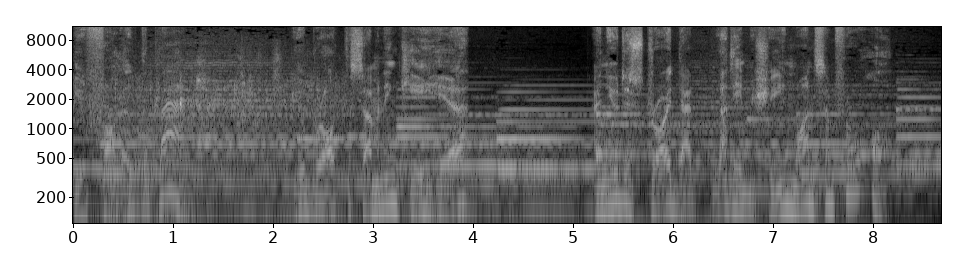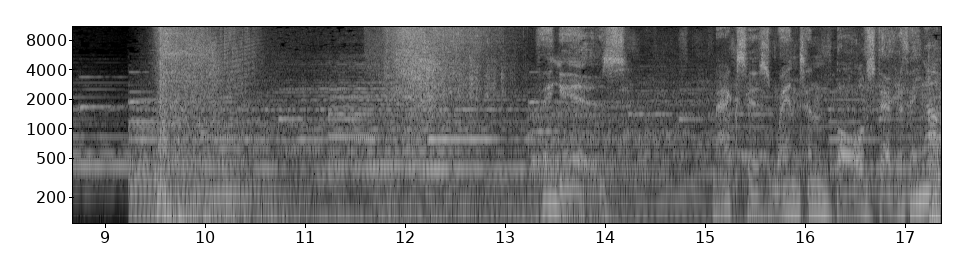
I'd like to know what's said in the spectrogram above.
You followed the plan. You brought the summoning key here, and you destroyed that bloody machine once and for all. Maxis went and ballsed everything up.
